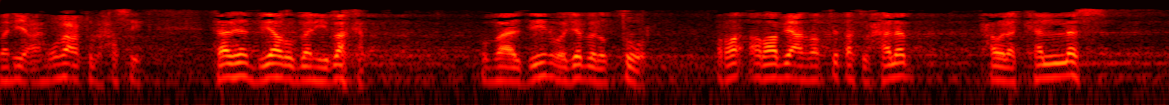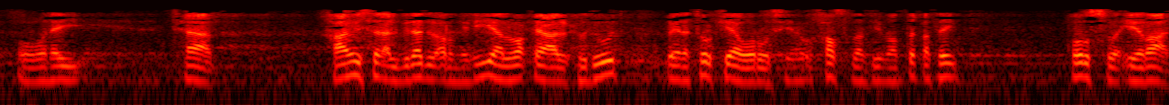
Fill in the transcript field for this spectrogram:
منيعة ومعقل حصين ثالثا ديار بني بكر ومالدين وجبل الطور. رابعا منطقة حلب حول كلس وغني تاب خامسا البلاد الأرمينية الواقعة على الحدود بين تركيا وروسيا وخاصة في منطقتي قرص وإيران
